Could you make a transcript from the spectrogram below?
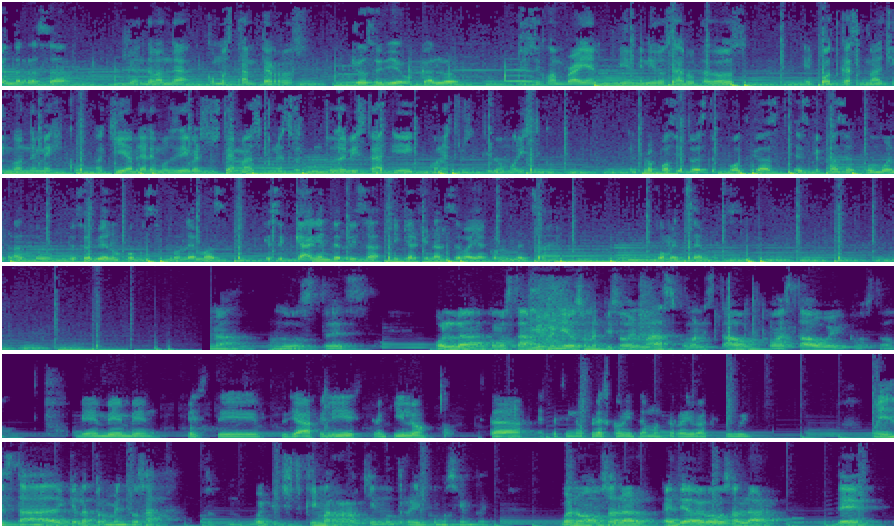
¿Qué onda, raza? ¿Qué onda, banda? ¿Cómo están, perros? Yo soy Diego Calva. Yo soy Juan Bryan. Bienvenidos a Ruta 2, el podcast más chingón de México. Aquí hablaremos de diversos temas con nuestros puntos de vista y con nuestro sentido humorístico. El propósito de este podcast es que pasen un buen rato, que se olviden un poco sus problemas, que se caguen de risa y que al final se vayan con un mensaje. Comencemos. Dos, tres. Hola, ¿cómo están? Bienvenidos a un episodio más. ¿Cómo han estado? ¿Cómo han estado, güey? ¿Cómo han estado? Bien, bien, bien. Este, pues ya feliz, tranquilo. Está, está haciendo fresco ahorita en Monterrey, va que sí, güey. Güey, está de que la tormenta, o sea, güey, pinche clima raro aquí en Monterrey, como siempre. Bueno, vamos a hablar, el día de hoy vamos a hablar de,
